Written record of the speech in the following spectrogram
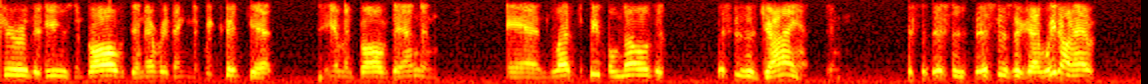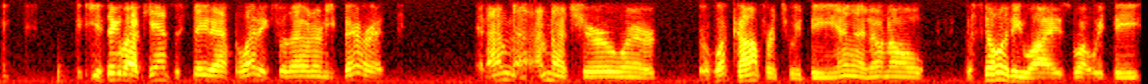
sure that he was involved in everything that we could get him involved in, and and let the people know that this is a giant, this is this is a guy. We don't have. You think about Kansas State athletics without Ernie Barrett, and I'm not, I'm not sure where what conference we'd be in. I don't know facility wise what we'd be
